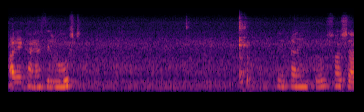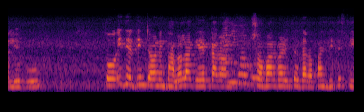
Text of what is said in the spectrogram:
আর এখানে আছে রোস্ট। এখানে তো শসা, লেবু। তো ঈদের দিনটা অনেক ভালো লাগে, কারণ সবার বাড়িতে দ্বারা পানি দিতেছি।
